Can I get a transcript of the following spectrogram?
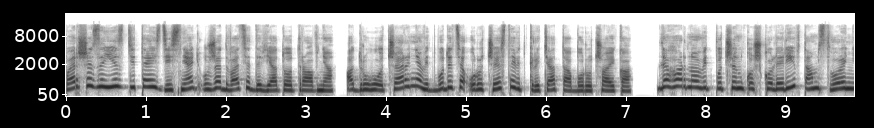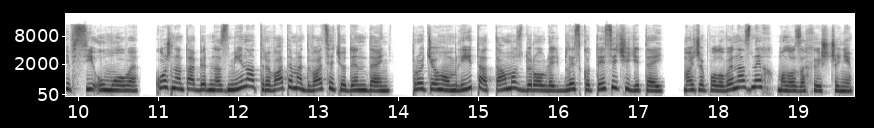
Перший заїзд дітей здійснять уже 29 травня, а 2 червня відбудеться урочисте відкриття табору Чайка. Для гарного відпочинку школярів там створені всі умови. Кожна табірна зміна триватиме 21 день. Протягом літа там оздоровлять близько тисячі дітей. Майже половина з них малозахищені.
